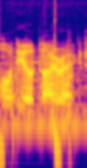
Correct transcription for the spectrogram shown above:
Audio Direct.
